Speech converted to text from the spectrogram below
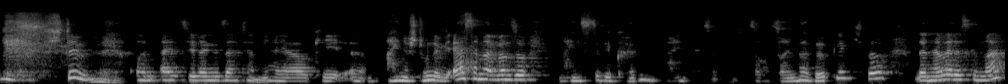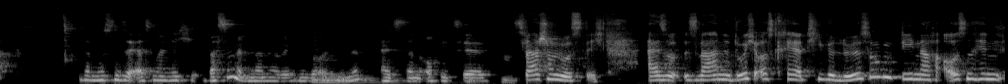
Stimmt. Ja. Und als wir dann gesagt haben, ja, ja, okay, äh, eine Stunde. Erst haben wir immer so, meinst du, wir können? Nein, also, so, sollen wir wirklich so? Und dann haben wir das gemacht. Dann mussten sie erstmal nicht, was sie miteinander reden sollten, ne? Mhm. als dann offiziell. Mhm. Es war schon lustig. Also es war eine durchaus kreative Lösung, die nach außen hin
